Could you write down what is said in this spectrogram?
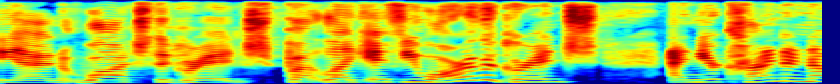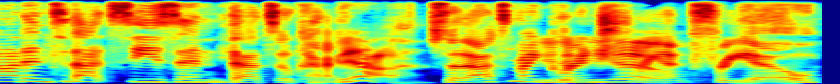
and watch the Grinch. But like, if you are the Grinch and you're kind of not into that season, that's okay. Yeah. So that's my You Grinch rant for you.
